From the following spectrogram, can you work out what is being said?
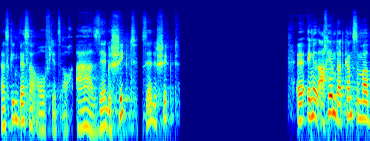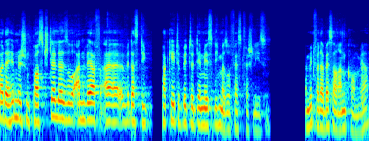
Das ging besser auf jetzt auch. Ah, sehr geschickt, sehr geschickt. Äh, Engel Achim, das kannst du mal bei der himmlischen Poststelle so anwerfen, äh, dass die Pakete bitte demnächst nicht mehr so fest verschließen, damit wir da besser rankommen, ja?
